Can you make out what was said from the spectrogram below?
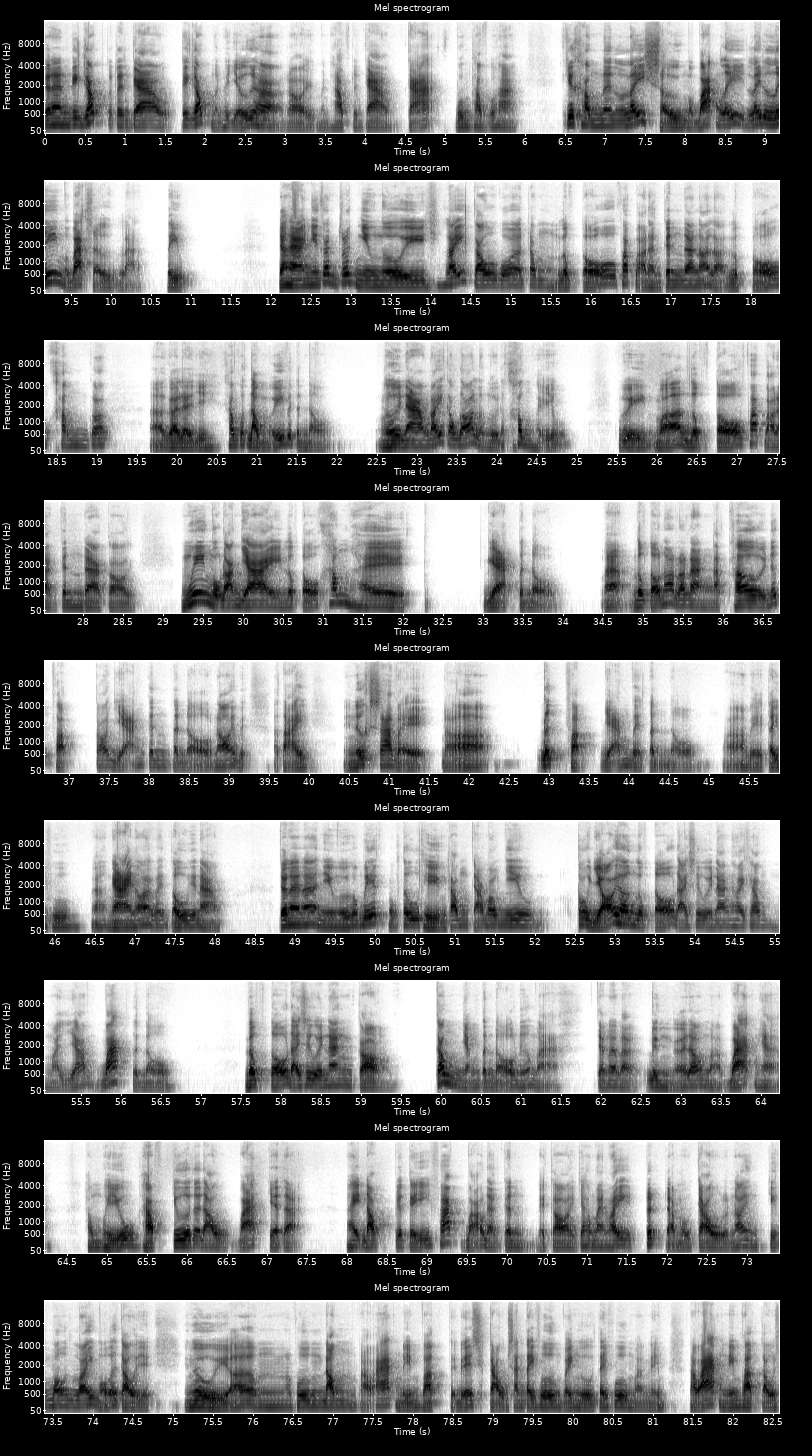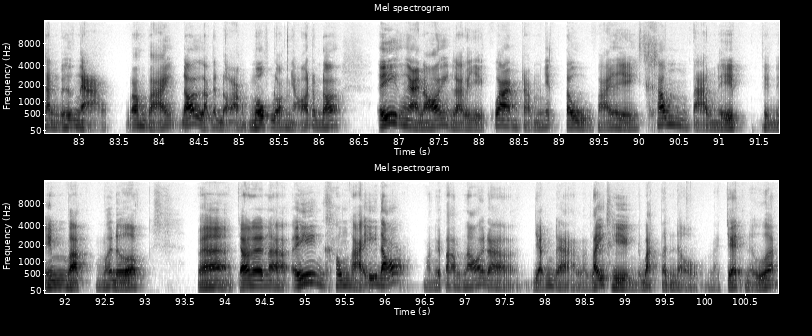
cho nên cái gốc ở trên cao cái gốc mình phải giữ ha. Rồi mình học trên cao cả vương thông của ha chứ không nên lấy sự mà bác lý lấy lý mà bác sự là tiêu. Chẳng hạn như có rất nhiều người lấy câu của trong lục tổ pháp bảo đàn kinh ra nói là lục tổ không có à, gọi là gì? Không có đồng ý với tình độ. Người nào lấy câu đó là người đó không hiểu. Quý vị mở lục tổ pháp bảo đàn kinh ra coi nguyên một đoạn dài lục tổ không hề gạt tịnh độ à, lục tổ nói rõ ràng là thời đức phật có giảng kinh tịnh độ nói về tại nước xá vệ đó đức phật giảng về tịnh độ đó, về tây phương đó. ngài nói phải tu thế nào cho nên đó, nhiều người không biết một tu thiền tông chả bao nhiêu có giỏi hơn lục tổ đại sư huệ năng hay không mà dám bác tịnh độ lục tổ đại sư huệ năng còn công nhận tịnh độ nữa mà. Cho nên là đừng ở đó mà bác nha. Không hiểu, học chưa tới đâu, bác chết à. Hay đọc cho kỹ pháp bảo đàn kinh để coi, chứ không ai lấy trích ra mỗi câu rồi nói chỉ có mỗi, lấy mỗi cái câu là gì. Người ở phương đông tạo ác niệm phật thì để cầu sanh tây phương. Vậy người tây phương mà niệm, tạo ác mà niệm phật, cầu sanh về hướng nào? Đó không phải, đó là cái đoạn, một đoạn nhỏ trong đó ý của ngài nói là cái gì? Quan trọng nhất tu phải là gì? Không tạo nghiệp thì niệm phật mới được. Và cho nên là ý không phải ý đó mà người ta nói ra dẫn ra là lấy thiền để bắt tịnh độ là chết nữa.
